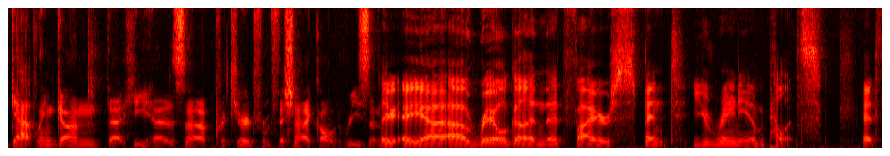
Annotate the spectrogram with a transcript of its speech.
Gatling gun that he has uh, procured from Fisheye called Reason. A, a, uh, a rail gun that fires spent uranium pellets at,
